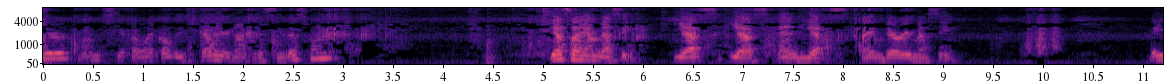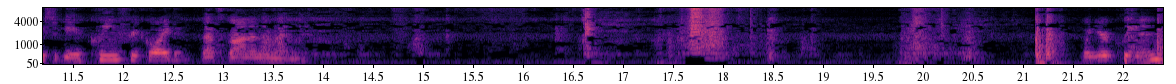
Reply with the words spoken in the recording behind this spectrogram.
Here. Let me see if I like all these together. You're not going to see this one. Yes, I am messy. Yes, yes, and yes. I am very messy. I used to be a clean freakoid. That's gone in the wind. When you're cleaning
